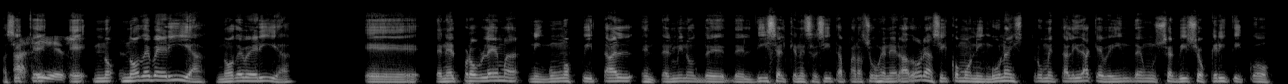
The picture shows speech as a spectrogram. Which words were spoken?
así, que eh, no, no debería, no debería eh, tener problema ningún hospital en términos de, del diésel que necesita para sus generadores, así como ninguna instrumentalidad que brinde un servicio crítico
